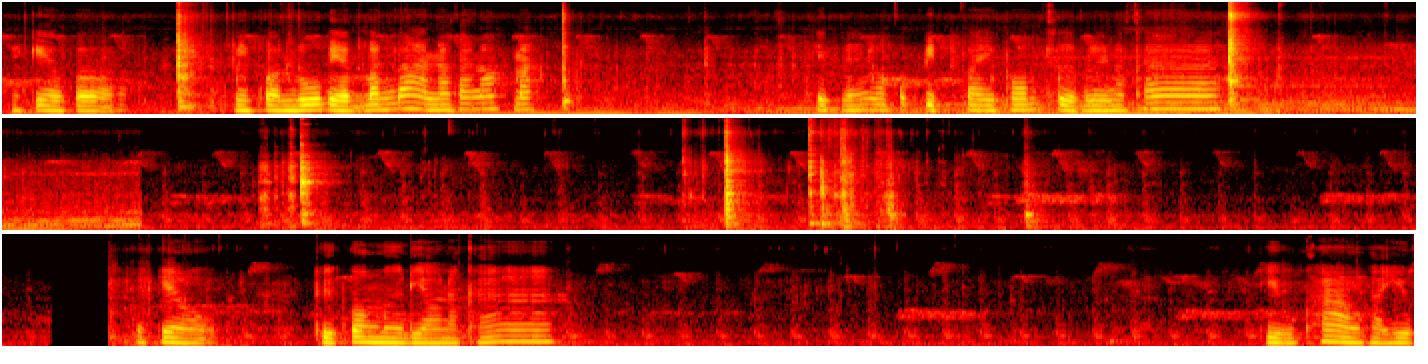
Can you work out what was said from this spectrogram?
แม่แก้วก็มีความรู้แบบบ้านๆนะคะเนาะมาเสร็จแล้วเราก็ปิดไฟพร้อมเสิร์ฟเลยนะคะ แก้วถือกล้องมือเดียวนะคะหิวข้าวค่ะหิว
